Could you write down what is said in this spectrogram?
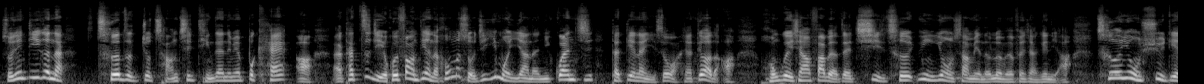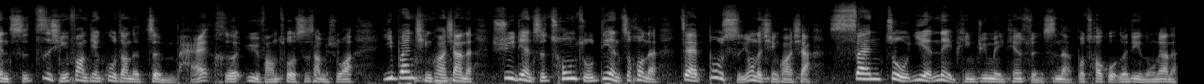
首先第一个呢。车子就长期停在那边不开啊，啊，它自己也会放电的，和我们手机一模一样的。你关机，它电量也是往下掉的啊。洪桂香发表在《汽车运用》上面的论文分享给你啊。车用蓄电池自行放电故障的整排和预防措施上面说啊，一般情况下呢，蓄电池充足电之后呢，在不使用的情况下，三昼夜内平均每天损失呢不超过额定容量的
